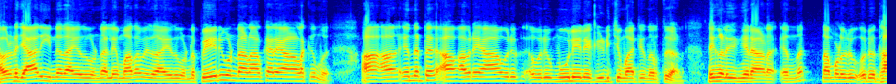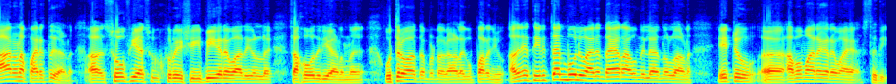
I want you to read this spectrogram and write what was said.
അവരുടെ ജാതി ഇന്നതായതുകൊണ്ട് അല്ലെങ്കിൽ മതം ഇതായതുകൊണ്ട് പേരുകൊണ്ടാണ് ആൾക്കാരെ അളക്കുന്നത്. ആ എന്നിട്ട് അവരെ ആ ഒരു ഒരു മൂലയിലേക്ക് ഇടിച്ചു മാറ്റി നിർത്തുകയാണ്. നിങ്ങൾ ഇങ്ങനെയാണ് എന്ന് നമ്മളൊരു ഒരു ധാരണ പരത്തുകയാണ്. സോഫിയ സുഖുറേഷി ഭീകരവാദികളുടെ സഹോദരിയാണെന്ന് ഉത്തരവാദിത്തപ്പെട്ട ഒരാളെ പറഞ്ഞു. അതിനെ തിരുത്താൻ പോലും ആരും തയ്യാറാവുന്നില്ല എന്നുള്ളതാണ് ഏറ്റവും അപമാനകരമായ സ്ഥിതി.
